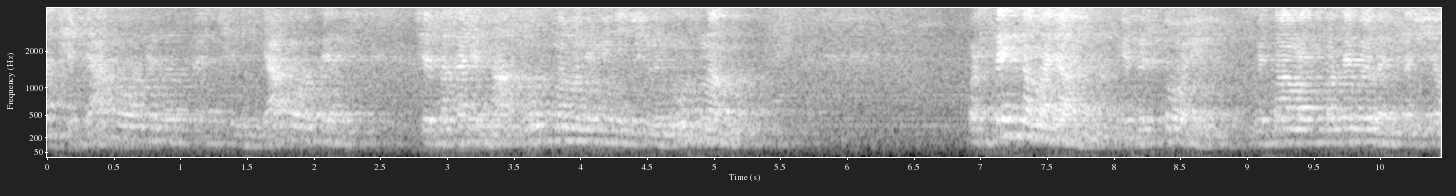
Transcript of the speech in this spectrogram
а чи дякувати за це, чи не дякувати, чи взагалі нужно вони мені, чи не нужно. Ось цей самарян із історії, ми з вами подивилися, що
